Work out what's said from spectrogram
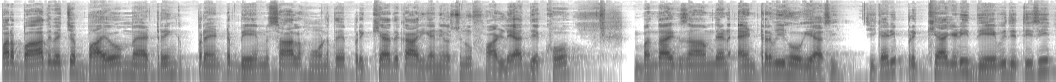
ਪਰ ਬਾਅਦ ਵਿੱਚ ਬਾਇਓਮੈਟ੍ਰਿਕ ਪ੍ਰਿੰਟ ਬੇਮਿਸਾਲ ਹੋਣ ਤੇ ਪ੍ਰੀਖਿਆ ਅਧਿਕਾਰੀਆਂ ਨੇ ਉਸ ਨੂੰ ਫੜ ਲਿਆ। ਦੇਖੋ, ਬੰਦਾ ਐਗਜ਼ਾਮ ਦੇਣ ਐਂਟਰ ਵੀ ਹੋ ਗਿਆ ਸੀ। ਠੀਕ ਹੈ ਜੀ, ਪ੍ਰੀਖਿਆ ਜਿਹੜੀ ਦੇ ਵੀ ਦਿੱਤੀ ਸੀ।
